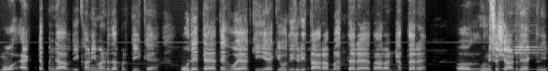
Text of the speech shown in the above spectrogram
ਉਹ ਐਕਟ ਪੰਜਾਬ ਦੀ ਕਾਣੀ ਵੰਡ ਦਾ ਪ੍ਰਤੀਕ ਹੈ। ਉਹਦੇ ਤਹਿਤ ਹੋਇਆ ਕੀ ਹੈ ਕਿ ਉਹਦੀ ਜਿਹੜੀ ਧਾਰਾ 72 ਹੈ, ਧਾਰਾ 78 ਹੈ 1966 ਦੇ ਐਕਟ ਦੀ।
